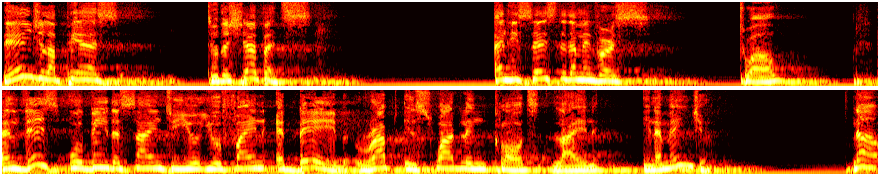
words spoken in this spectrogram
The angel appears to the shepherds. And he says to them in verse 12, and this will be the sign to you you'll find a babe wrapped in swaddling cloths lying in a manger. Now,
